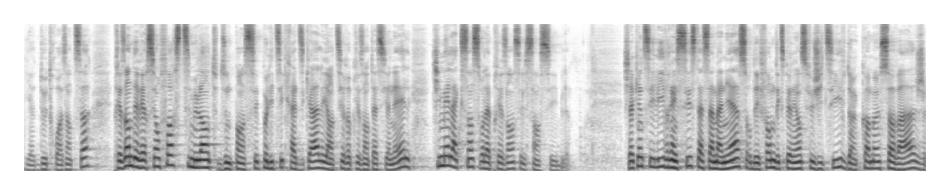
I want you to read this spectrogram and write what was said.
il y a deux, trois ans de ça, présentent des versions fort stimulantes d'une pensée politique radicale et anti-représentationnelle qui met l'accent sur la présence et le sensible. Chacun de ces livres insiste à sa manière sur des formes d'expérience fugitive d'un commun sauvage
